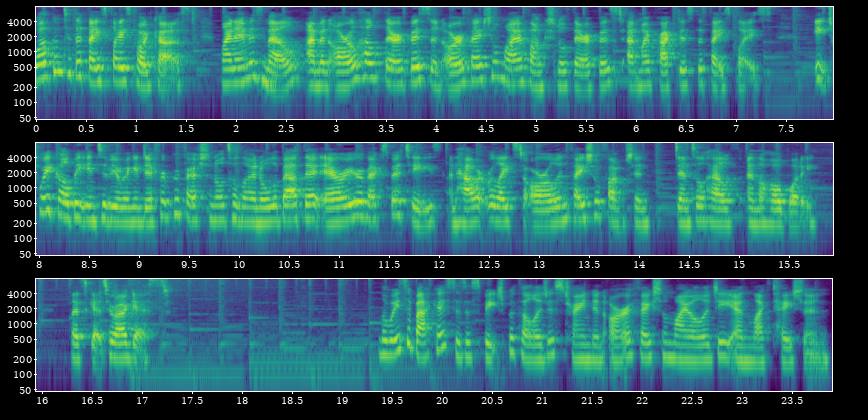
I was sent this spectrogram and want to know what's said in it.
Welcome to the Face Place podcast. My name is Mel. I'm an oral health therapist and orofacial myofunctional therapist at my practice, The Face Place. Each week, I'll be interviewing a different professional to learn all about their area of expertise and how it relates to oral and facial function, dental health, and the whole body. Let's get to our guest. Louisa Backus is a speech pathologist trained in orofacial myology and lactation.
